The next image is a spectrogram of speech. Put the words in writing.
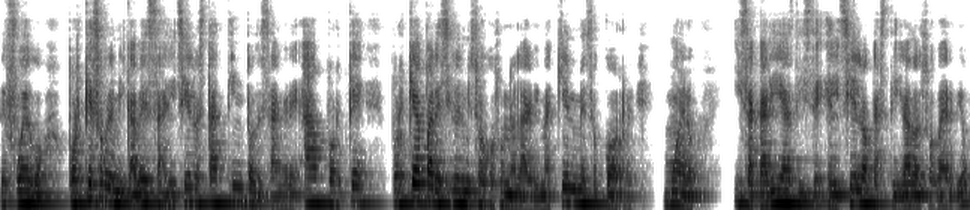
de fuego. ¿Por qué sobre mi cabeza el cielo está tinto de sangre? Ah, ¿por qué? ¿Por qué ha aparecido en mis ojos una lágrima? ¿Quién me socorre? Muero. Y Zacarías dice, el cielo ha castigado al soberbio.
